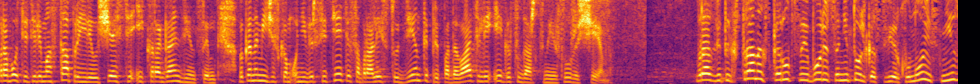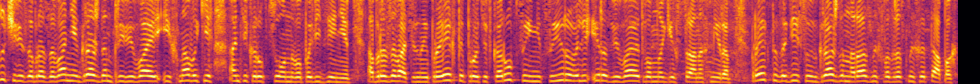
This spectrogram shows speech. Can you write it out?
В работе телемоста приняли участие и карагандинцы. В экономическом университете собрались студенты, преподаватели и государственные служащие. В развитых странах с коррупцией борются не только сверху, но и снизу через образование граждан, прививая их навыки антикоррупционного поведения. Образовательные проекты против коррупции инициировали и развивают во многих странах мира. Проекты задействуют граждан на разных возрастных этапах,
